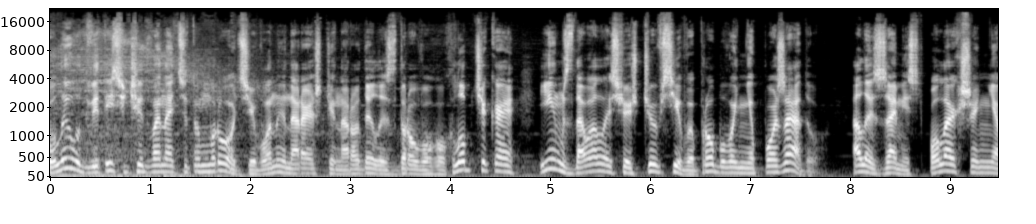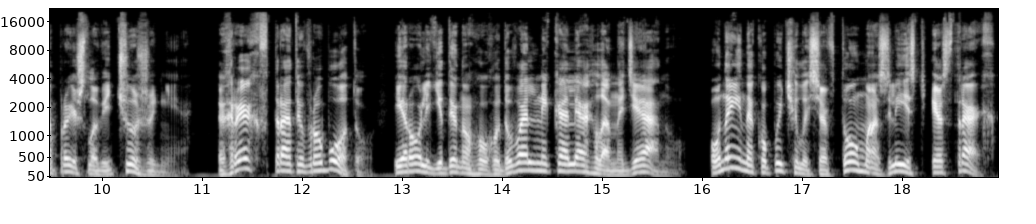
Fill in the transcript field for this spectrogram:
Коли у 2012 році вони нарешті народили здорового хлопчика, їм здавалося, що всі випробування позаду, але замість полегшення прийшло відчуження. Грег втратив роботу, і роль єдиного годувальника лягла на Діану. У неї накопичилися втома, злість і страх.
